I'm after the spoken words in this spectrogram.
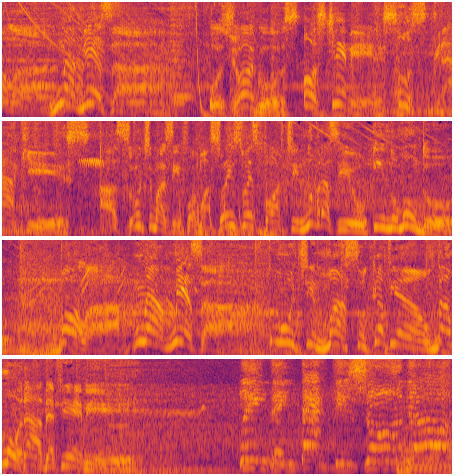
Bola na mesa. Os jogos, os times, os craques. As últimas informações do esporte no Brasil e no mundo. Bola na mesa. Com o timaço campeão da Morada FM. Lindenberg Júnior.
